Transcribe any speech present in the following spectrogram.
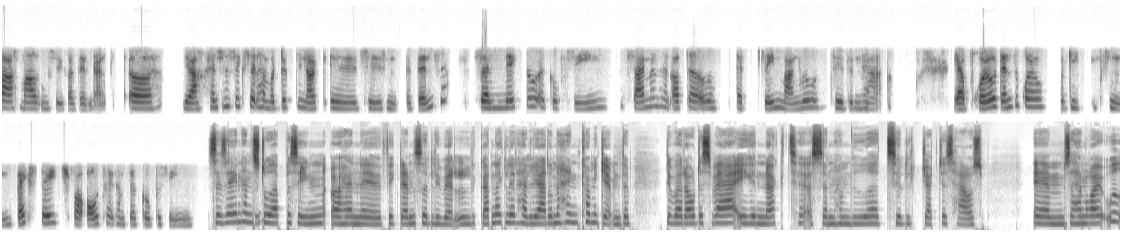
var meget usikker dengang. Og ja, han synes ikke selv, han var dygtig nok øh, til sådan, at danse. Så han nægtede at gå på scenen. Simon, han opdagede, at scenen manglede til den her ja, prøve, danseprøve, og gik sådan backstage for at overtale ham til at gå på scenen. Så Zayn han stod op på scenen, og han øh, fik danset alligevel. Godt nok lidt halvhjertet, men han kom igennem det. Det var dog desværre ikke nok til at sende ham videre til Judges House. Øhm, så han røg ud,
